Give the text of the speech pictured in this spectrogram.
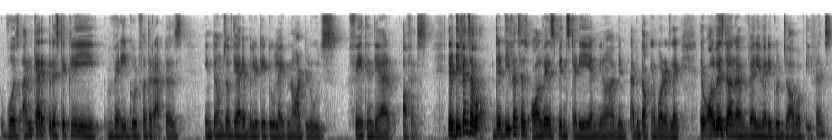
was uncharacteristically very good for the Raptors in terms of their ability to like not lose faith in their offense. Their defense have their defense has always been steady, and you know I've been I've been talking about it. Like they've always done a very very good job of defense.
